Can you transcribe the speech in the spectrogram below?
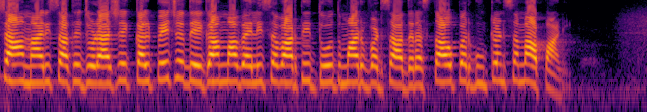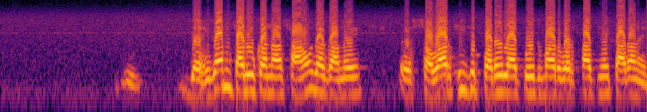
શાહ અમારી સાથે જોડાયા છે. કલ્પેશ, દેગામમાં વહેલી સવારથી ધોધમાર વરસાદ, રસ્તાઓ પર ઘૂંટણસમા પાણી. દહેગામ તાલુકાના સાણોદા ગામે સવારથી જ પડેલા ધોધમાર વરસાદને કારણે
